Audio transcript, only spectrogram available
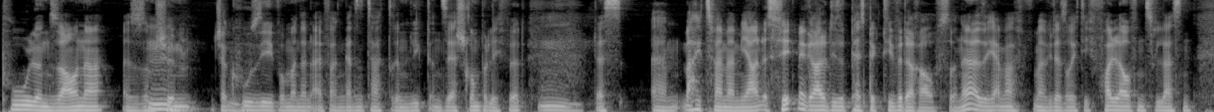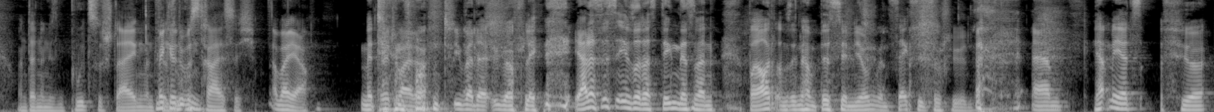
Pool und Sauna, also so ein mm. schönen Jacuzzi, mm. wo man dann einfach den ganzen Tag drin liegt und sehr schrumpelig wird. Mm. Das ähm, mache ich zweimal im Jahr und es fehlt mir gerade diese Perspektive darauf, so, ne? Also ich einfach mal wieder so richtig volllaufen zu lassen und dann in diesen Pool zu steigen und Mikkel, du bist 30, aber ja mit dem Mund über der Überfläche. Ja, das ist eben so das Ding, das man braucht, um sich noch ein bisschen jung und sexy zu fühlen. ähm, ich habe mir jetzt für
